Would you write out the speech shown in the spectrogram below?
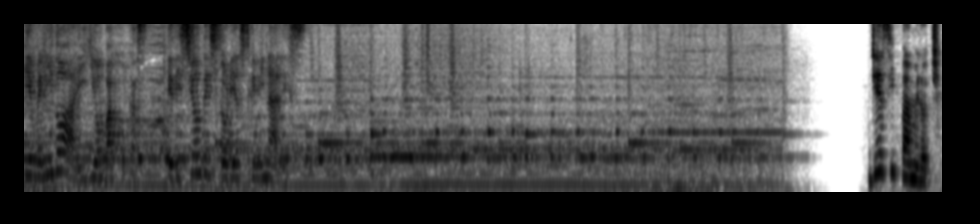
Bienvenido a I-Bajocast, edición de historias criminales. Jesse Pameroch,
